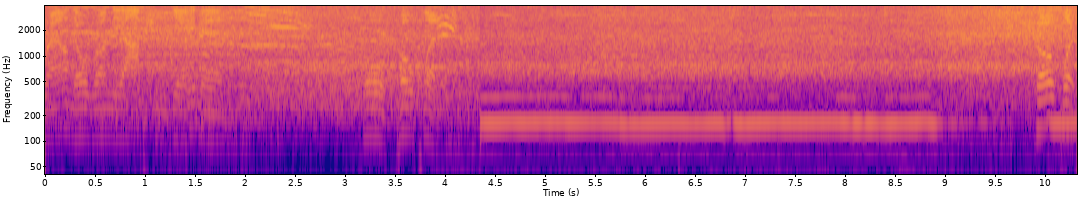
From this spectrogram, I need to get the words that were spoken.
around. They'll run the option game and oh, Copeland. Copeland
